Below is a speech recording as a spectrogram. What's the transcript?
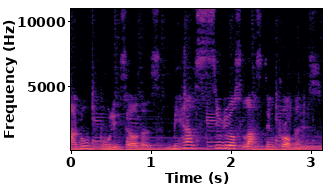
and who bullies others may have serious lasting problems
